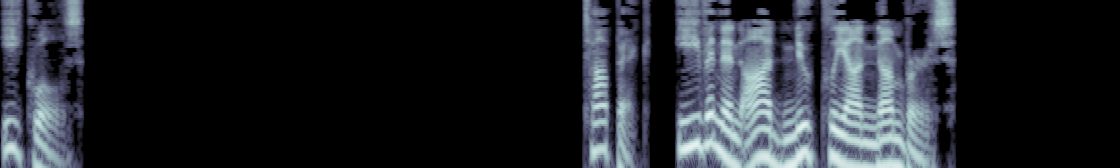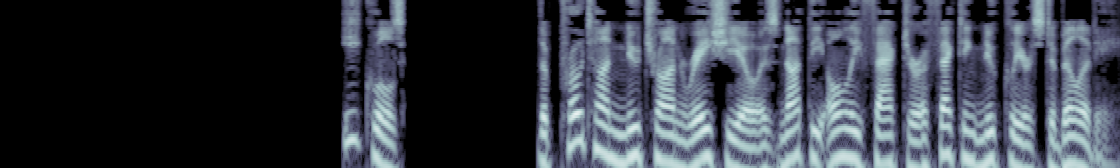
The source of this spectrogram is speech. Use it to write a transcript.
equals Topic: Even and odd nucleon numbers. Equals The proton-neutron ratio is not the only factor affecting nuclear stability.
